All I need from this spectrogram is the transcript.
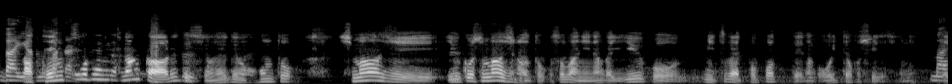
バイヤあ、ーの方に店頭。でね、なんかあれですよね。でも本当島味、有効島味のとこそばになんか有効3つぐらいポポってなんか置いてほしいですよね。まあ。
